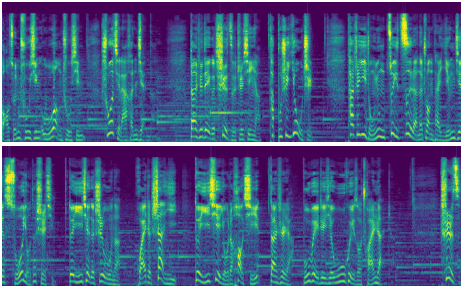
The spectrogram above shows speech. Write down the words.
保存初心，无忘初心。说起来很简单，但是这个赤子之心呀，它不是幼稚，它是一种用最自然的状态迎接所有的事情，对一切的事物呢，怀着善意，对一切有着好奇，但是呀，不被这些污秽所传染着。赤子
